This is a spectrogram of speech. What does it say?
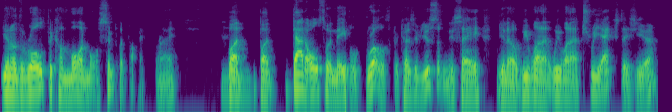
you know the roles become more and more simplified right but mm. but that also enable growth because if you suddenly say you know we want to we want to 3x this year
